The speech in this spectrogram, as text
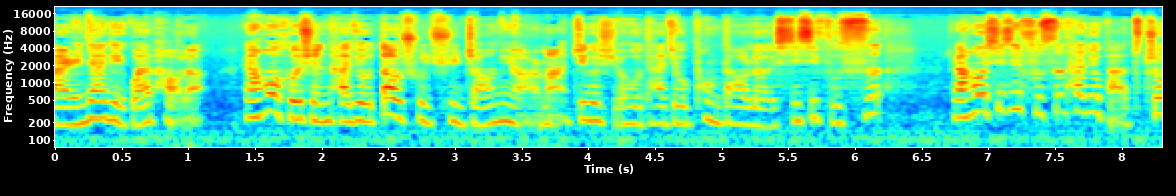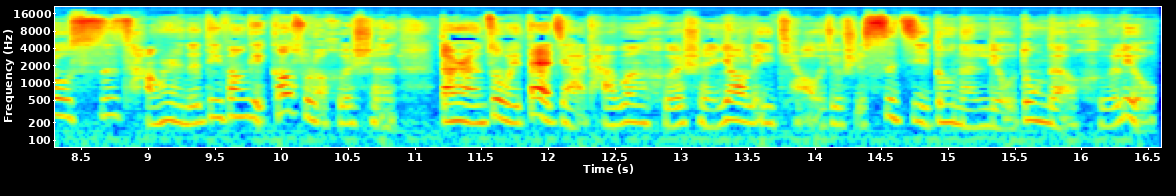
把人家给拐跑了。然后河神他就到处去找女儿嘛。这个时候他就碰到了西西弗斯。然后西西弗斯他就把宙斯藏人的地方给告诉了河神，当然作为代价，他问河神要了一条就是四季都能流动的河流。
